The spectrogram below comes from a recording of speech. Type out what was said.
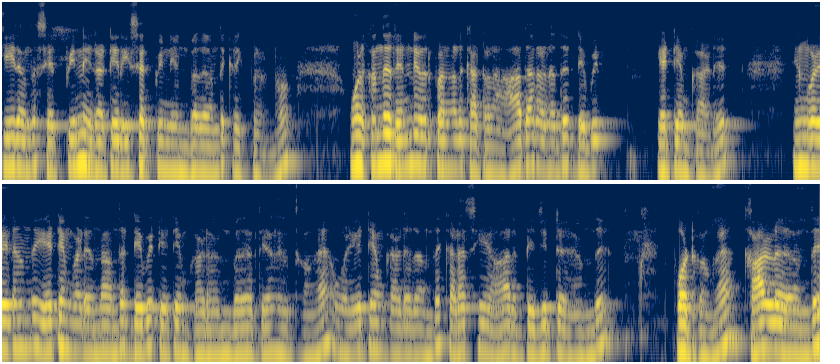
கீழே வந்து செட் பின் இல்லாட்டி ரீசெட் பின் என்பதை வந்து கிளிக் பண்ணணும். உங்களுக்கு வந்து ரெண்டு விருப்பங்கள் காட்டலாம். ஆதார் அல்லது டெபிட் ஏடிஎம் கார்டு. உங்களிடம் வந்து ஏடிஎம் கார்டு இருந்தால் வந்து டெபிட் ஏடிஎம் கார்டு என்பதை தேர்ந்தெடுத்துக்கோங்க. உங்கள் ஏடிஎம் கார்டில் வந்து கடைசி ஆறு டிஜிட்டை வந்து போட்டுக்கோங்க. கார்டு வந்து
